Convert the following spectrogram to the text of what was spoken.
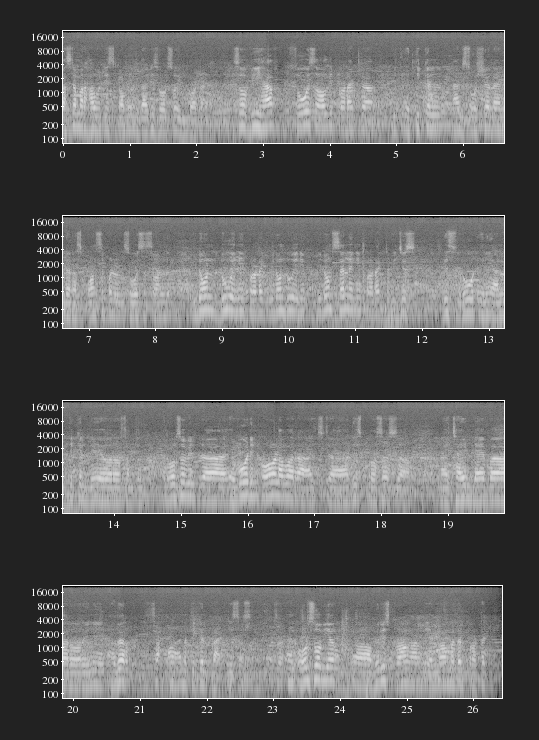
customer how it is coming that is also important. So we have source all the product uh, with ethical and social and responsible sources only. We don't do any product we don't do any we don't sell any product which is this route any unethical way or, or something. And also will uh, avoid in all our uh, uh, this process uh, uh, child labor or any other unethical practices. So, and also we are uh, very strong on the environmental protect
